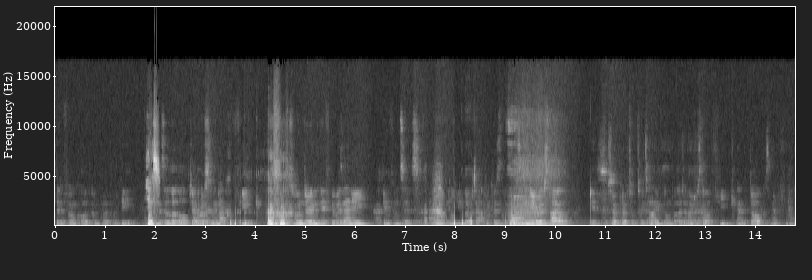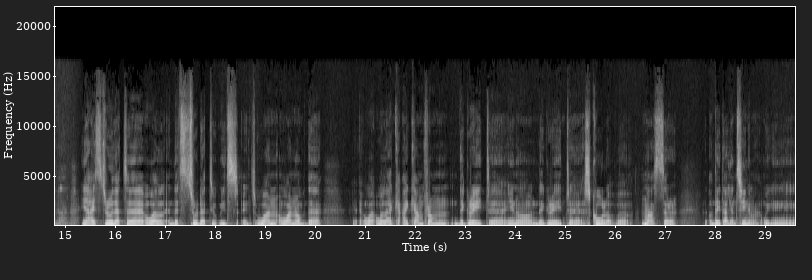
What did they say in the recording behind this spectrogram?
did a film called Un pour dire. Yes. There's a little Jack Russell in that called Flike. I was wondering if there was any influences um, that you looked at because the, the Nero style is so pivotal to Italian film, but I don't know, I just thought of Flike and the dogs and everything like that. Yeah, it's true that uh, well, that's true that it's it's one one of the uh, well, I, I come from the great, uh, you know, the great uh, school of master of the Italian cinema. We,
